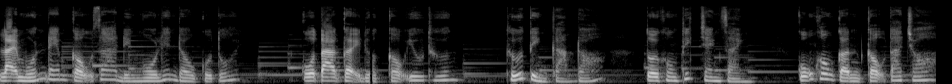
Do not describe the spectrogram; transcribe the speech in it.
lại muốn đem cậu ra để ngồi lên đầu của tôi. Cô ta cậy được cậu yêu thương. Thứ tình cảm đó tôi không thích tranh giành, cũng không cần cậu ta cho.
